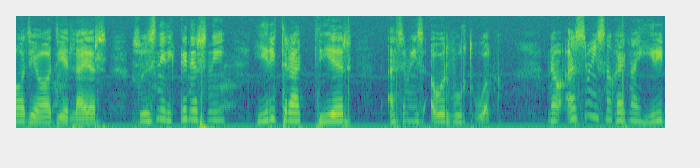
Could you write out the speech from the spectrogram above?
ADHD leiers. So is nie die kinders nie, hierdie trek dier as een mens ouwer word ook. Nou as een mens nou kyk na hierdie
